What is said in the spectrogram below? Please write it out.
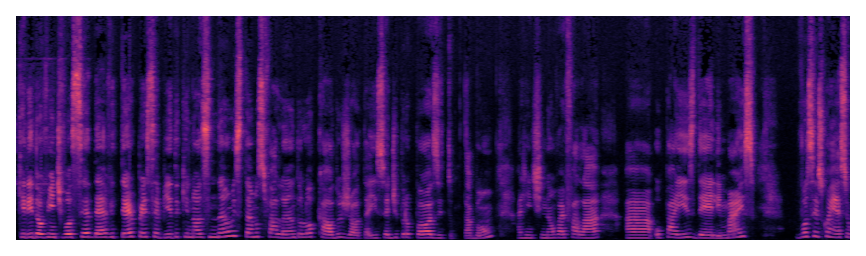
Querido ouvinte, você deve ter percebido que nós não estamos falando local do Jota. Isso é de propósito, tá bom? A gente não vai falar uh, o país dele, mas vocês conhecem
